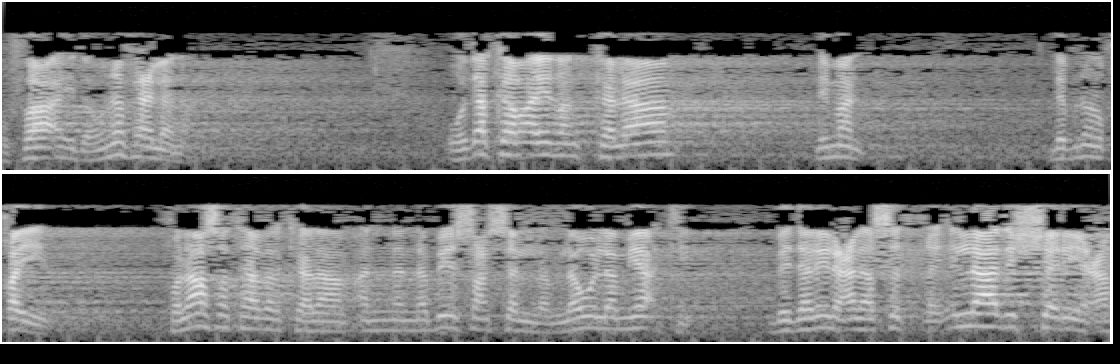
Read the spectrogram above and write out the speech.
وفائدة ونفع لنا. وذكر أيضا كلام لمن؟ لابن القيم. خلاصة هذا الكلام أن النبي صلى الله عليه وسلم لو لم يأتي بدليل على صدقه إلا هذه الشريعة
